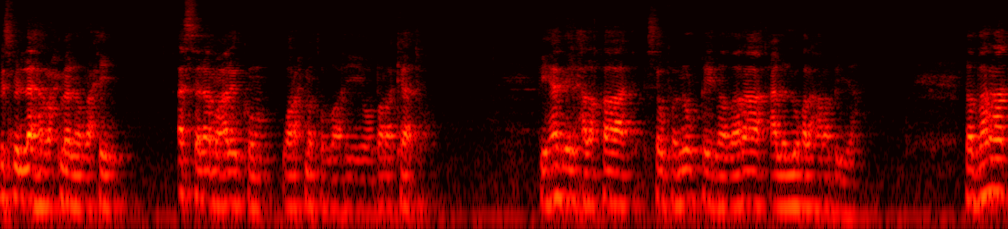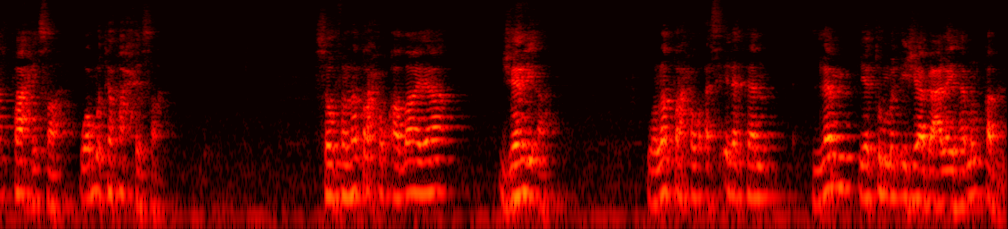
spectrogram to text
بسم الله الرحمن الرحيم. السلام عليكم ورحمة الله وبركاته. في هذه الحلقات سوف نلقي نظرات على اللغة العربية. نظرات فاحصة ومتفحصة. سوف نطرح قضايا جريئة ونطرح أسئلة لم يتم الإجابة عليها من قبل.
